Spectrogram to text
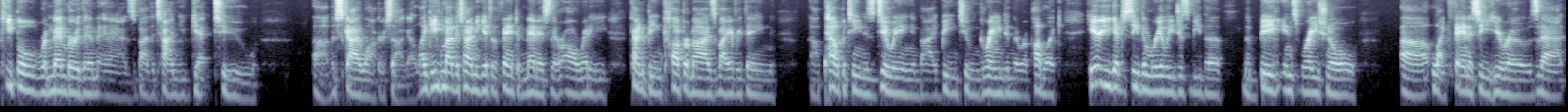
people remember them as by the time you get to uh, the Skywalker saga. Like even by the time you get to the Phantom Menace, they're already kind of being compromised by everything uh, Palpatine is doing and by being too ingrained in the Republic. Here, you get to see them really just be the the big inspirational, uh, like fantasy heroes that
